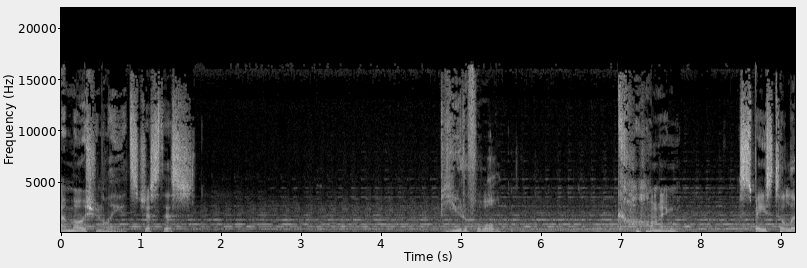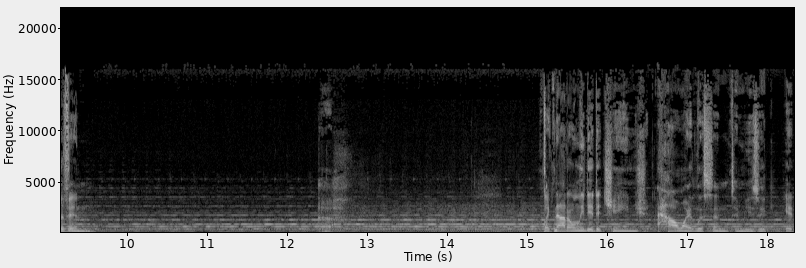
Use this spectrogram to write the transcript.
Emotionally, it's just this beautiful, calming space to live in. Uh, like, not only did it change how I listened to music, it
